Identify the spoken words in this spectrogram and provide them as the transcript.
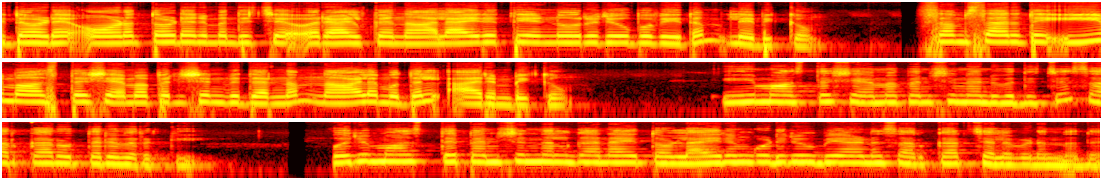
ഇതോടെ ഓണത്തോടനുബന്ധിച്ച് ഒരാൾക്ക് നാലായിരത്തി എണ്ണൂറ് രൂപ വീതം ലഭിക്കും. സംസ്ഥാനത്ത് ഈ മാസത്തെ ക്ഷേമ പെൻഷൻ വിതരണം നാളെ മുതൽ ആരംഭിക്കും. ഈ മാസത്തെ ക്ഷേമ പെൻഷൻ അനുവദിച്ച് സർക്കാർ ഉത്തരവിറക്കി. ഒരു മാസത്തെ പെൻഷൻ നൽകാനായി തൊള്ളായിരം കോടി രൂപയാണ് സർക്കാർ ചെലവിടുന്നത്.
